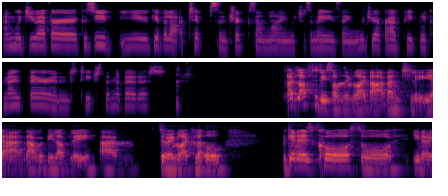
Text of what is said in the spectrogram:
And would you ever, because you you give a lot of tips and tricks online, which is amazing. Would you ever have people come out there and teach them about it? I'd love to do something like that eventually. Yeah, that would be lovely. Um, doing like a little beginner's course or, you know,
